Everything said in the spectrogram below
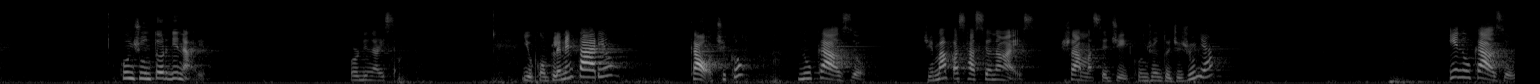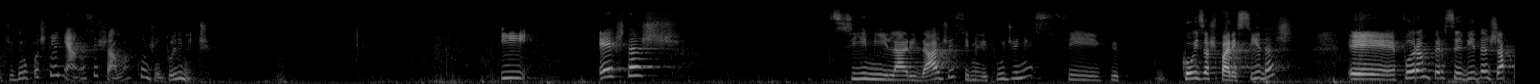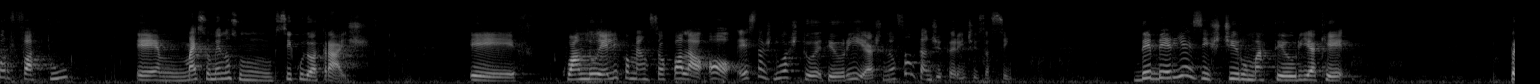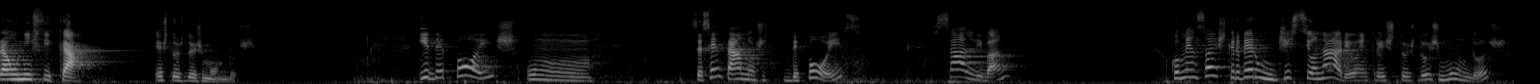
conjunto ordinário. Ordinary set. E o complementário, caótico, no caso de mapas racionais, chama-se de conjunto de Juliá. E no caso de grupos kleinianos, se chama conjunto limite. E estas similaridades, similitudes, si, coisas parecidas, eh, foram percebidas já por Fatou eh, mais ou menos um século atrás. Eh, quando ele começou a falar, ó, oh, essas duas teorias não são tão diferentes assim. Deveria existir uma teoria que para unificar estes dois mundos. E depois, um, 60 anos depois, Sullivan começou a escrever um dicionário entre estes dois mundos,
